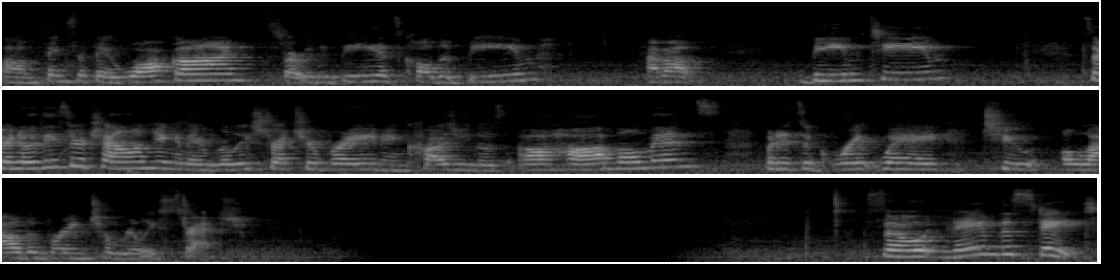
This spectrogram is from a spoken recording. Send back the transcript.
um, things that they walk on. Start with a B, it's called a beam. How about beam team? So I know these are challenging and they really stretch your brain and cause you those aha moments, but it's a great way to allow the brain to really stretch. So name the state.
